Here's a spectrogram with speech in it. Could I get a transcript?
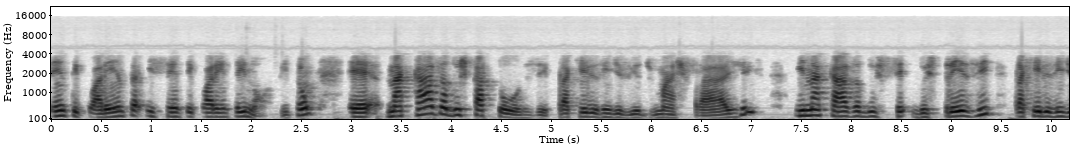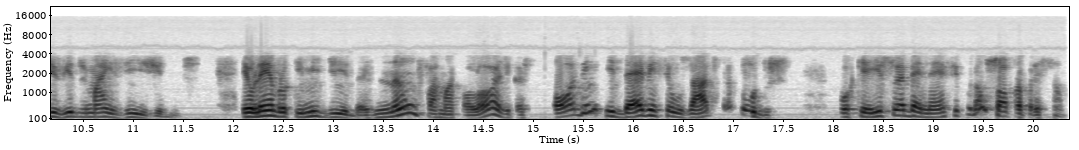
140 e 149. Então, é, na casa dos 14, para aqueles indivíduos mais frágeis, e na casa dos, dos 13 para aqueles indivíduos mais rígidos. Eu lembro que medidas não farmacológicas podem e devem ser usadas para todos, porque isso é benéfico não só para a pressão,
